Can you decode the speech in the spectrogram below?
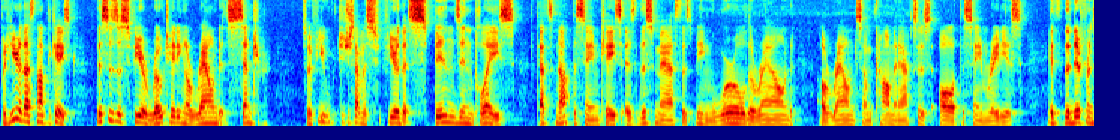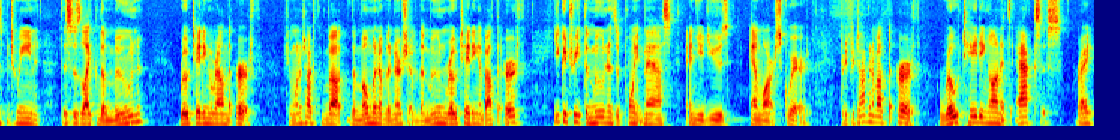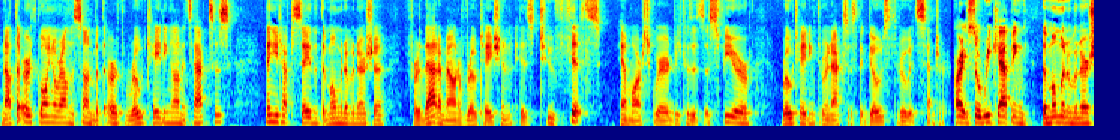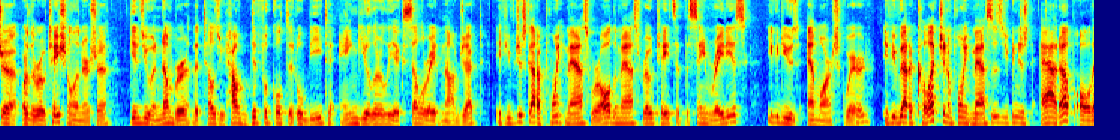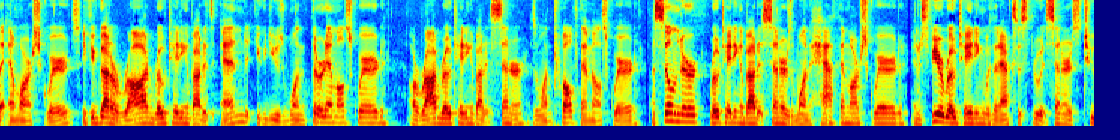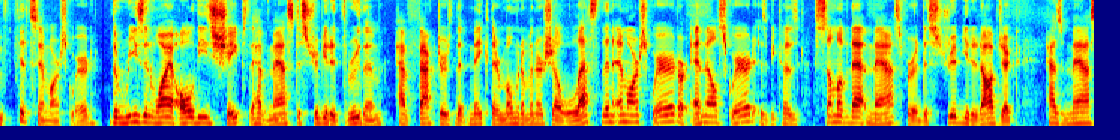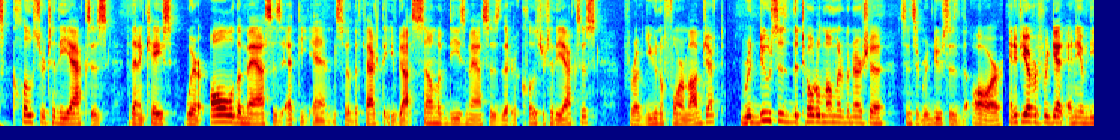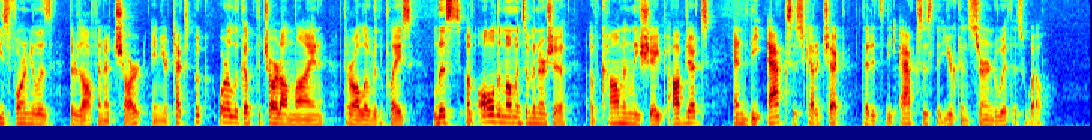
But here that's not the case. This is a sphere rotating around its center. So if you just have a sphere that spins in place, that's not the same case as this mass that's being whirled around around some common axis all at the same radius. It's the difference between this is like the moon rotating around the earth. If you want to talk about the moment of inertia of the moon rotating about the Earth, you could treat the moon as a point mass and you'd use mr squared. But if you're talking about the Earth rotating on its axis, right? Not the Earth going around the sun, but the Earth rotating on its axis, then you'd have to say that the moment of inertia for that amount of rotation is 2 fifths mr squared because it's a sphere rotating through an axis that goes through its center. All right, so recapping the moment of inertia or the rotational inertia gives you a number that tells you how difficult it will be to angularly accelerate an object. If you've just got a point mass where all the mass rotates at the same radius, you could use mr squared. If you've got a collection of point masses, you can just add up all the mr squareds. If you've got a rod rotating about its end, you could use 1 third ml squared. A rod rotating about its center is 1 12th ml squared. A cylinder rotating about its center is 1 half mr squared. And a sphere rotating with an axis through its center is 2 fifths mr squared. The reason why all these shapes that have mass distributed through them have factors that make their moment of inertia less than mr squared or ml squared is because some of that mass for a distributed object has mass closer to the axis than a case where all the mass is at the end. So the fact that you've got some of these masses that are closer to the axis for a uniform object reduces the total moment of inertia since it reduces the r. And if you ever forget any of these formulas, there's often a chart in your textbook or look up the chart online. They're all over the place. Lists of all the moments of inertia of commonly shaped objects and the axis. You got to check that it's the axis that you're concerned with as well.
